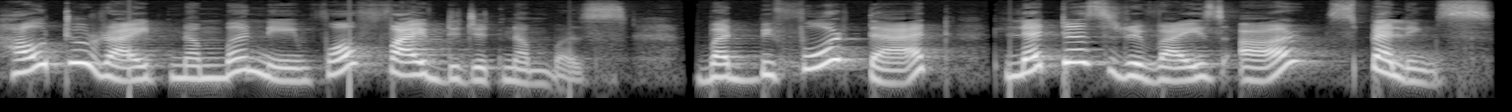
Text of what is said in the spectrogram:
how to write number name for 5 digit numbers. But before that, let us revise our spellings.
